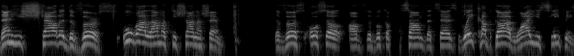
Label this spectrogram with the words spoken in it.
Then he shouted the verse, Ura lama tishan Hashem. The verse also of the book of Psalms that says, Wake up, God, why are you sleeping?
